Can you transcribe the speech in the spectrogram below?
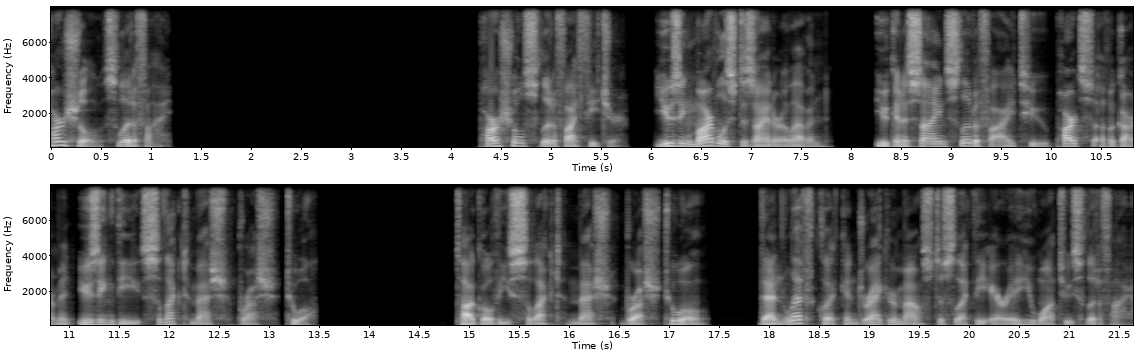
Partial Solidify Partial Solidify feature. Using Marvelous Designer 11, you can assign Solidify to parts of a garment using the Select Mesh Brush tool. Toggle the Select Mesh Brush tool, then left-click and drag your mouse to select the area you want to solidify.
